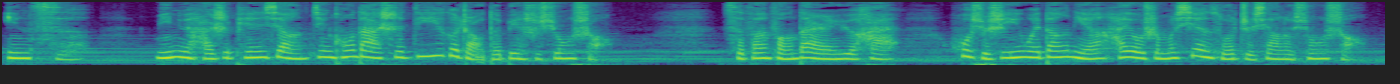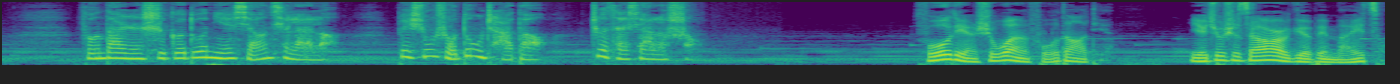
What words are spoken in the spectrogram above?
因此，民女还是偏向净空大师第一个找的便是凶手。此番冯大人遇害，或许是因为当年还有什么线索指向了凶手。冯大人时隔多年想起来了，被凶手洞察到，这才下了手。佛典是万佛大典，也就是在二月被买走，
